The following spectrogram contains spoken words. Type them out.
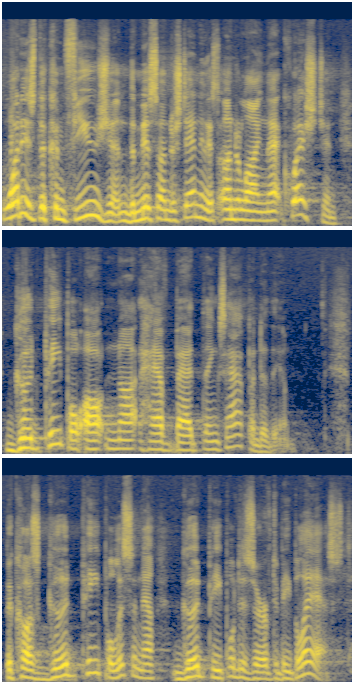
what is the confusion, the misunderstanding that's underlying that question? Good people ought not have bad things happen to them. Because good people, listen now, good people deserve to be blessed.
